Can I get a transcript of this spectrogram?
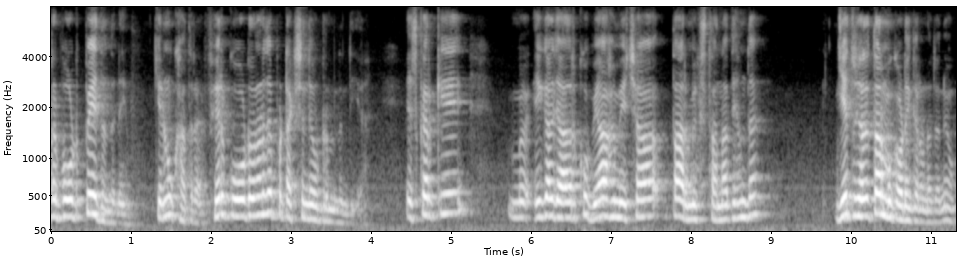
ਰਿਪੋਰਟ ਭੇਜ ਦਿੰਦੇ ਨੇ। ਕਿ ਇਹਨਾਂ ਨੂੰ ਖਤਰਾ ਹੈ? ਫਿਰ ਕੋਰਟ ਉਹਨਾਂ ਦੇ ਪ੍ਰੋਟੈਕਸ਼ਨ ਦੇ ਆਰਡਰ ਮਿਲਦੀ ਹੈ। ਇਸ ਕਰਕੇ ਮ- ਇਹ ਗੱਲ ਯਾਦ ਰੱਖੋ, ਵਿਆਹ ਹਮੇਸ਼ਾ ਧਾਰਮਿਕ ਸਥਾਨਾਂ ਤੇ ਹੁੰਦਾ ਜੇ ਤੁਸੀਂ ਆਪਣੇ ਧਰਮ ਅਕੋਰਡਿੰਗ ਕਰਾਉਣਾ ਚਾਹੁੰਦੇ ਹੋ।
